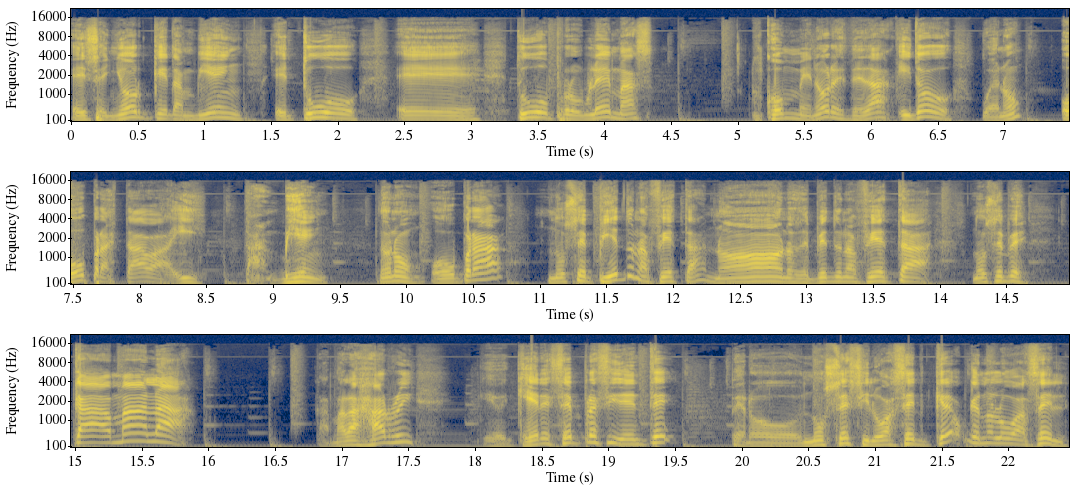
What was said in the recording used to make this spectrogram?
el señor que también eh, tuvo, eh, tuvo problemas con menores de edad y todo. Bueno, Oprah estaba ahí también. No, no, Oprah no se pierde una fiesta. No, no se pierde una fiesta. No se pierde. Kamala. Kamala Harris que quiere ser presidente, pero no sé si lo va a hacer. Creo que no lo va a hacer,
